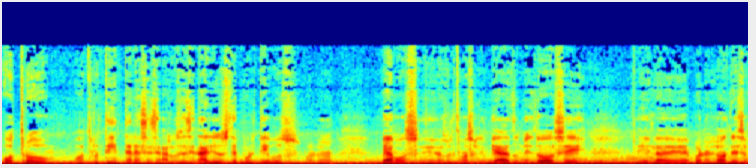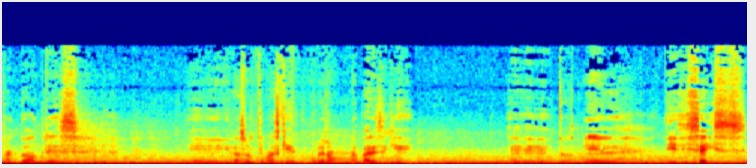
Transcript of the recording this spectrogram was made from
otro, otro tinte a, a los escenarios deportivos, veamos eh, las últimas Olimpiadas, 2012, eh, la de, bueno, en Londres, eso fue en Londres, eh, y las últimas que fueron, me parece que 2016,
